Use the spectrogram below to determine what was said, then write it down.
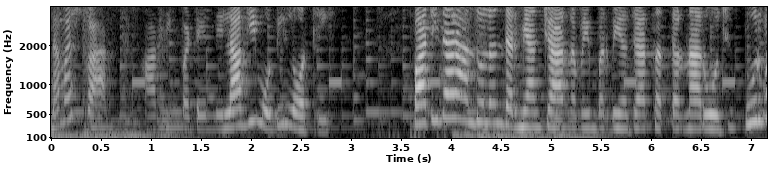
નમસ્કાર. હાર્દિક પટેલને લાગી મોટી લોટરી. પાટીદાર આંદોલન દરમિયાન ચાર નવેમ્બર બે હજાર સત્તરના રોજ પૂર્વ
